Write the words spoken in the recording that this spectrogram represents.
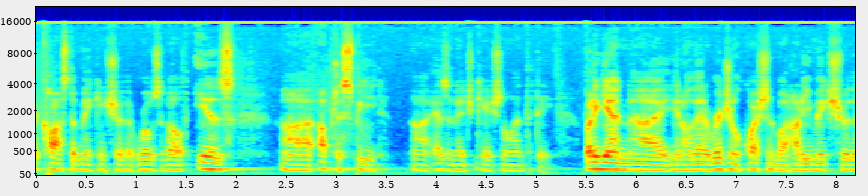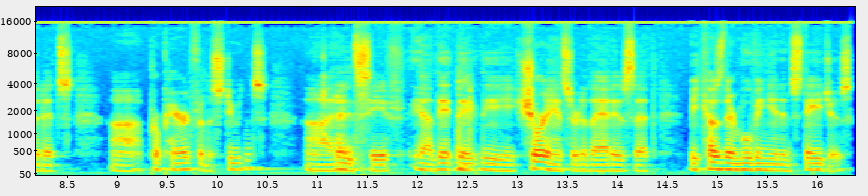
the cost of making sure that Roosevelt is uh, up to speed uh, as an educational entity. But again, uh, you know, that original question about how do you make sure that it's uh, prepared for the students. Uh, and safe. Yeah, the, the, the short answer to that is that because they're moving in in stages,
